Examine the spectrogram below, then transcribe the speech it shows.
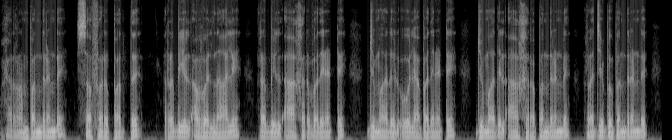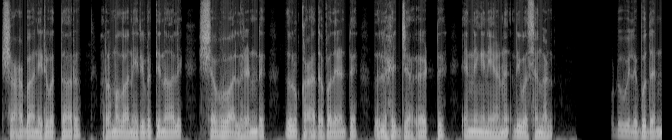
മുഹറം പന്ത്രണ്ട് സഫർ പത്ത് റബിയുൽ അവൽ നാല് റബിയുൽ ആഹർ പതിനെട്ട് ജുമാദുൽ ഊല പതിനെട്ട് ജുമാദുൽ ആഹ്റ പന്ത്രണ്ട് റജബ് പന്ത്രണ്ട് ഷാബാൻ ഇരുപത്താറ് റമദാൻ ഇരുപത്തിനാല് ഷവ്വാൽ രണ്ട് ദുൽഖാദ പതിനെട്ട് ദുൽഹിജ എട്ട് എന്നിങ്ങനെയാണ് ദിവസങ്ങൾ. ഒടുവിൽ ബുധൻ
